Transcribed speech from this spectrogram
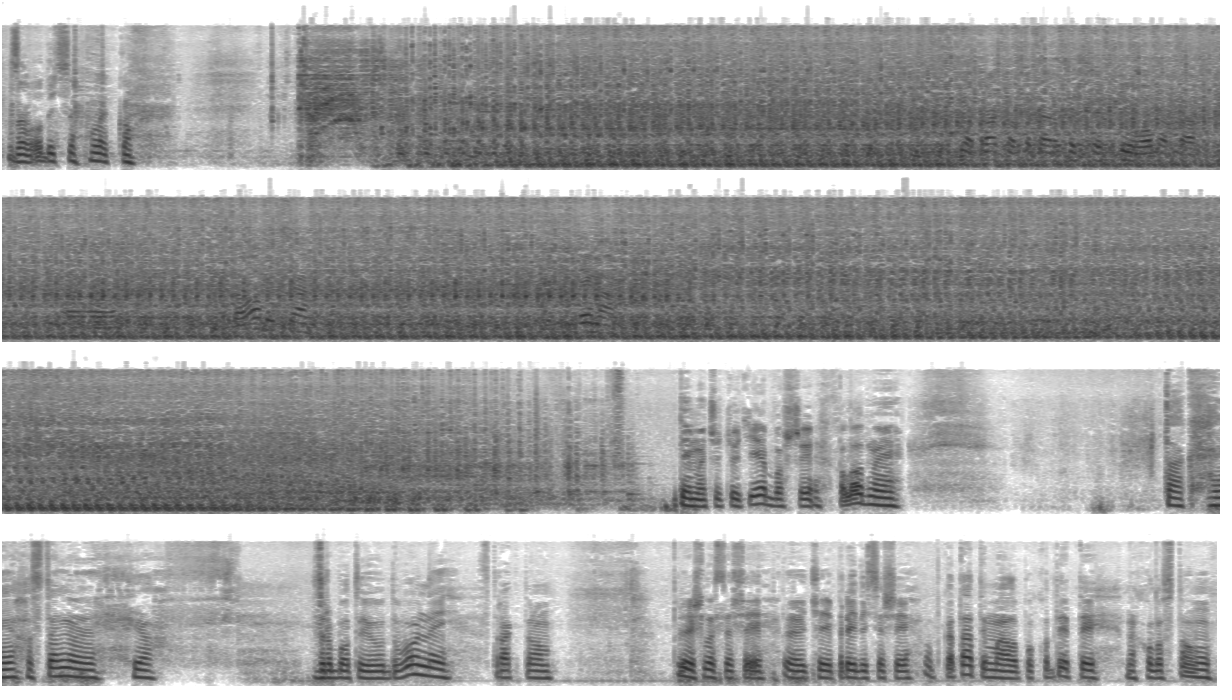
заводиться легко. Трактор тепер почти з пів оберта е, заводиться. Дима Дима чуть-чуть є, бо ще холодне. Так, е, остальне я з роботою довольний з трактором. Прийшлося ще, е, чи прийдеться ще обкатати, мало походити на холостому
